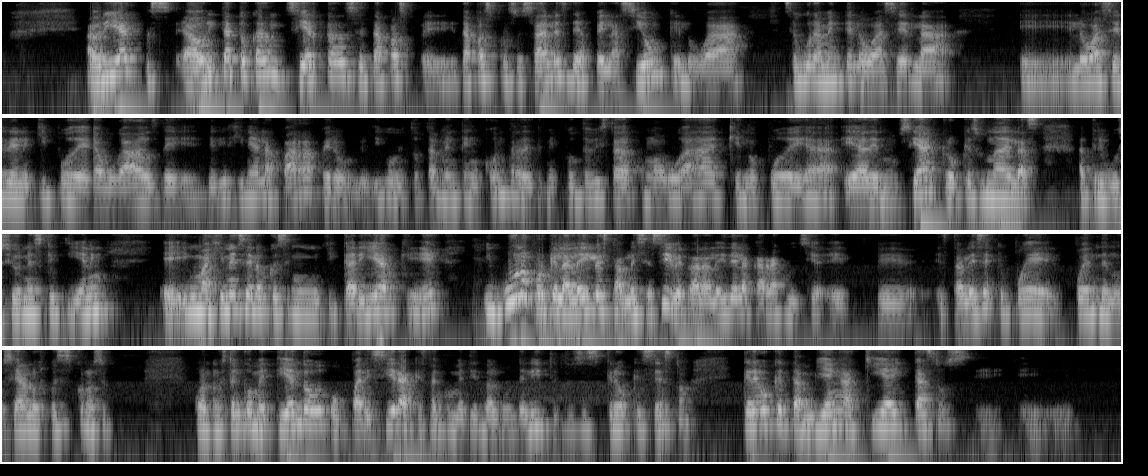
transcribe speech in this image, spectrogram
Habría, pues, ahorita tocan ciertas etapas, eh, etapas procesales de apelación que lo va, seguramente lo va a hacer la, eh, lo va a hacer el equipo de abogados de, Virginia La Parra, pero le digo totalmente en contra desde mi punto de vista como abogada que no puede denunciar. Creo que es una de las atribuciones que tienen. imagínense lo que significaría que y uno, porque la ley lo establece así, ¿verdad? La ley de la carrera judicial eh, eh, establece que puede, pueden denunciar a los jueces cuando, cuando estén cometiendo o pareciera que están cometiendo algún delito. Entonces, creo que es esto. Creo que también aquí hay casos, eh,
